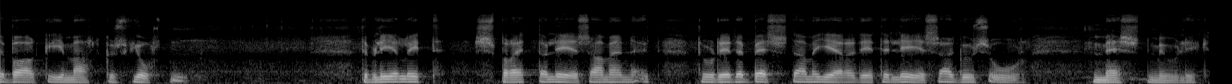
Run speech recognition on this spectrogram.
tilbake i Markus 14? Det blir litt spredt å lese, men jeg tror det er det beste vi gjør, det er å lese Guds ord mest mulig.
